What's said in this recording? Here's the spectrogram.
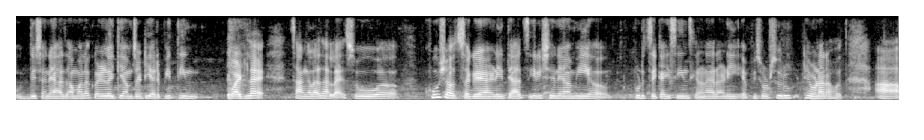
उद्देशाने आज आम्हाला कळलं की आमचा टी आर पी तीन वाढला आहे चांगला झाला आहे सो खुश आहोत सगळे आणि त्याच ईर्षेने आम्ही अ, पुढचे काही सीन्स करणार आणि एपिसोड सुरू ठेवणार आहोत. आ,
